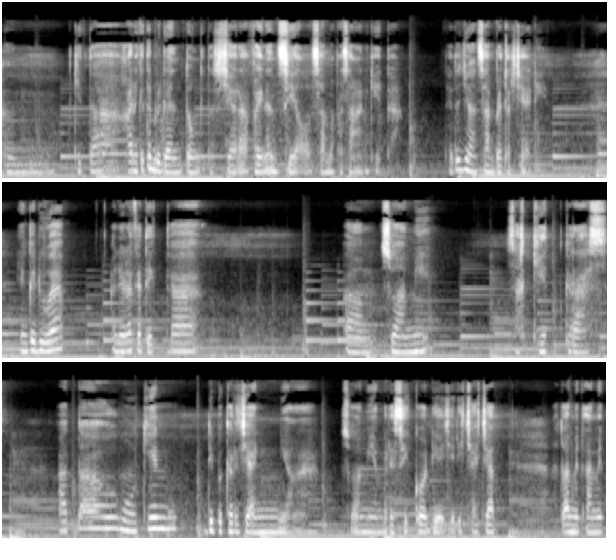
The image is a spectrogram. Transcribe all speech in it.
Um, kita karena kita bergantung kita secara finansial sama pasangan kita. Itu jangan sampai terjadi. Yang kedua adalah ketika um, suami sakit keras atau mungkin di pekerjaan suami yang beresiko dia jadi cacat atau amit-amit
